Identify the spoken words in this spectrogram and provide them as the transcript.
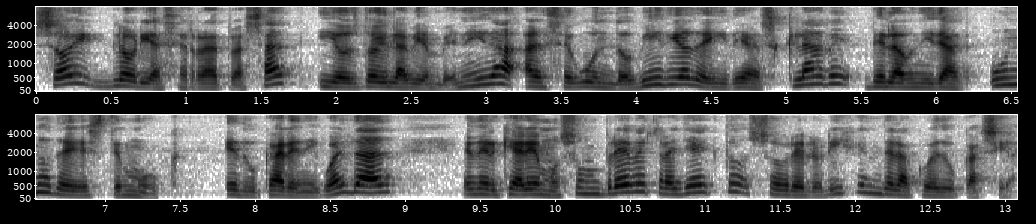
Soy Gloria Serrato Asad y os doy la bienvenida al segundo vídeo de ideas clave de la unidad 1 de este MOOC, Educar en Igualdad, en el que haremos un breve trayecto sobre el origen de la coeducación.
